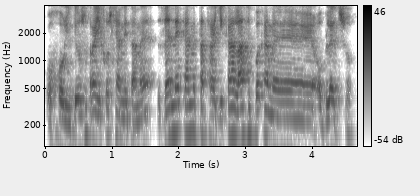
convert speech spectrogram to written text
ο Χολιντέ, όσο τραγικός και αν ήταν, δεν έκανε τα τραγικά λάθη που έκανε ο Μπλέτσο.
